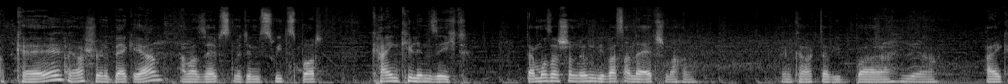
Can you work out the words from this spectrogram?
Okay, ja, schöne Back Air, aber selbst mit dem Sweet Spot kein Kill in Sicht. Da muss er schon irgendwie was an der Edge machen. Ein Charakter wie bei hier Ike.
